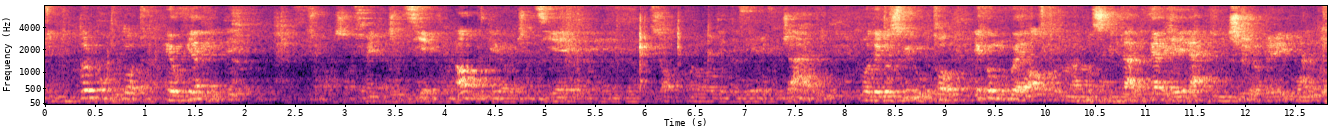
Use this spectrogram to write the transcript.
in tutto il mondo e ovviamente sono, sono ovviamente agenzie economiche agenzie che si occupano dei, rifugiati o dello sviluppo e comunque offrono una possibilità di carriera in giro per il mondo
